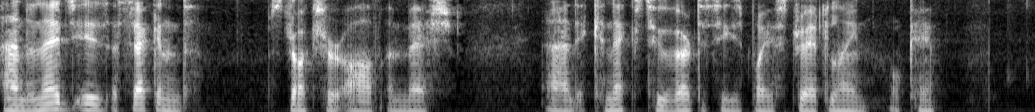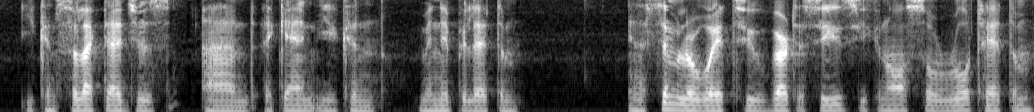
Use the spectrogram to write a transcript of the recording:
and an edge is a second structure of a mesh, and it connects two vertices by a straight line. Okay, you can select edges, and again, you can manipulate them in a similar way to vertices, you can also rotate them.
